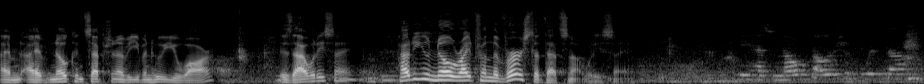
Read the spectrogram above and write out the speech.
I'm, I have no conception of even who you are? Is that what he's saying? How do you know right from the verse that that's not what he's saying? He has no fellowship with them.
